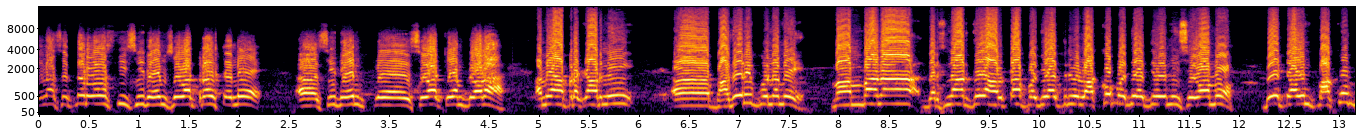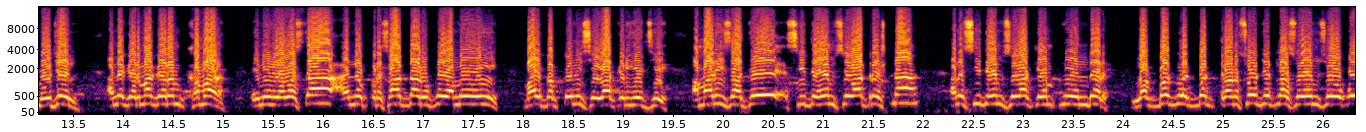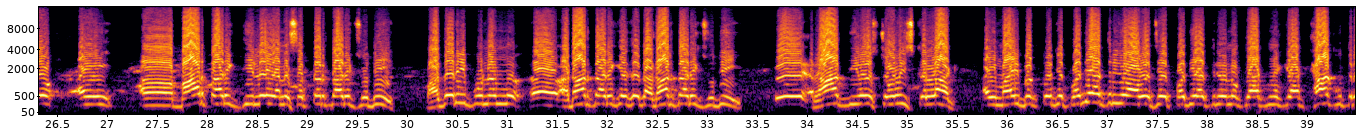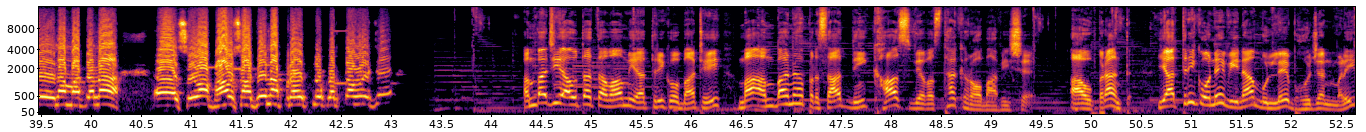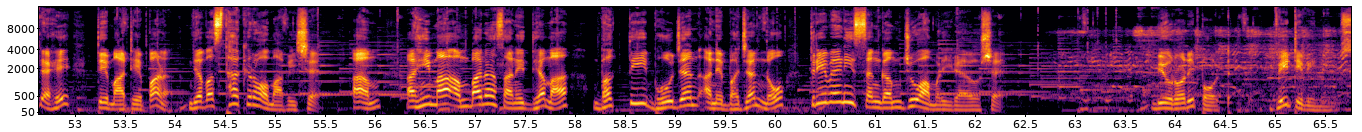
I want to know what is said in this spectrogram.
છેલ્લા સત્તર વર્ષથી શ્રી રેમ સેવા ટ્રસ્ટ અને કે- સેવા કેમ્પ દ્વારા અમે આ પ્રકારની ભાદરવી પૂનમે મા અંબાના દર્શનાર્થે આવતા પદયાત્રીઓ, લાખો પદયાત્રીઓની સેવામાં બે ટાઈમ પાકું ભોજન અને ગરમા ગરમ ખમણ એની વ્યવસ્થા અને પ્રસાદના રૂપે અમે અહીં ભાઈ ભક્તોની સેવા કરીએ છીએ. અમારી સાથે સિદ્ધ હેમ સેવા ટ્રસ્ટના અને સિદ્ધ હેમ સેવા કેમ્પની અંદર લગભગ લગભગ ત્રણસો જેટલા સ્વયંસેવકો અહીં બાર તારીખથી લઈ અને સત્તર તારીખ સુધી ભાદરવી પૂનમ અઢાર તારીખે છે અઢાર તારીખ સુધી એ રાત દિવસ ચોવીસ કલાક અહીં માઈ ભક્તો જે પદયાત્રીઓ આવે છે, પદયાત્રીઓનો ક્યાંક ને ક્યાંક થાક ઉતરે એના માટેના સેવા ભાવ સાથેના પ્રયત્નો કરતા હોય છે. અંબાજી આવતા તમામ યાત્રિકો માટે મા અંબાના પ્રસાદની ખાસ વ્યવસ્થા કરવામાં આવી છે. આ ઉપરાંત યાત્રિકોને વિના મૂલ્યે ભોજન મળી રહે તે માટે પણ વ્યવસ્થા કરવામાં આવી છે. આમ અહીં માં અંબાના સાનિધ્યમાં ભક્તિ, ભોજન અને ભજનનો ત્રિવેણી સંગમ જોવા મળી રહ્યો છે. Bureau report, VTV news.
